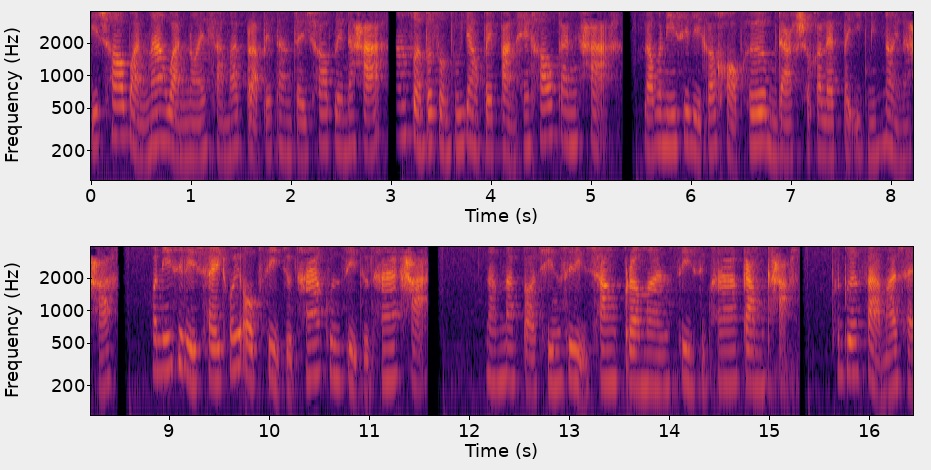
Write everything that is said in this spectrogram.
ที่ชอบหวานมากหวานน้อยสามารถปรับได้ตามใจชอบเลยนะคะนำส่วนผสมทุกอย่างไปปั่นให้เข้ากันค่ะ แล้ววันนี้สิริก็ขอเพิ่มดาร์กช็อกโกแลตไปอีกนิดหน่อยนะคะ วันนี้สิริใช้ถ้วยอบ 4.5คูณ4.5 ค่ะ น้ำหนักต่อชิ้นสิริช่างประมาณ 45 กรัมค่ะ เพื่อนๆสามารถใช้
